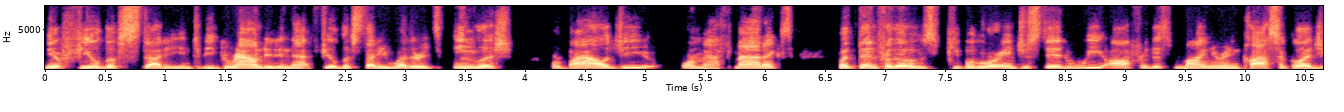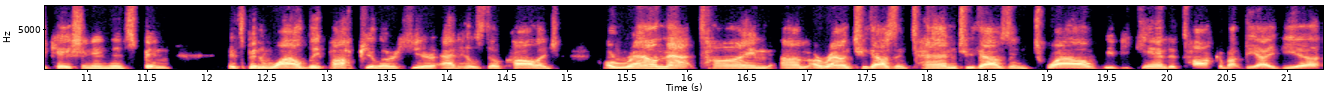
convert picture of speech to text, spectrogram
you know field of study and to be grounded in that field of study whether it's english or biology or mathematics but then for those people who are interested, we offer this minor in classical education, and it's been it's been wildly popular here at Hillsdale College. Around that time, um, around 2010, 2012, we began to talk about the idea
